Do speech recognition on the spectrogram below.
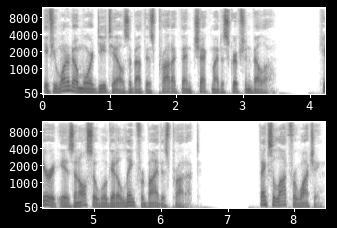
if you want to know more details about this product, then check my description below. Here it is, and also we'll get a link for buy this product. Thanks a lot for watching.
